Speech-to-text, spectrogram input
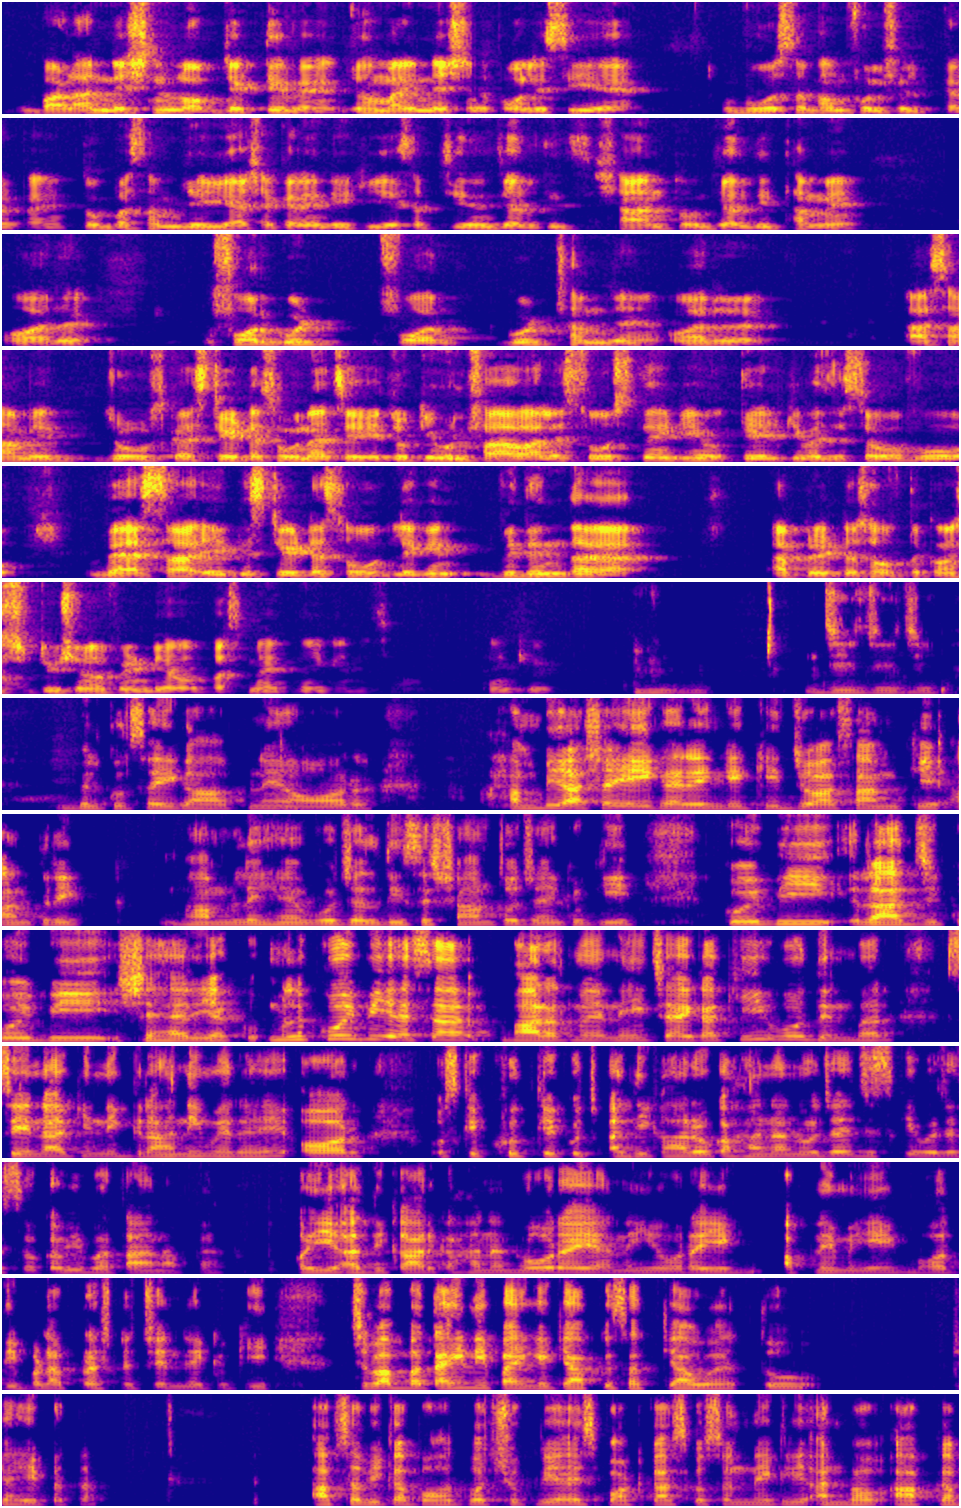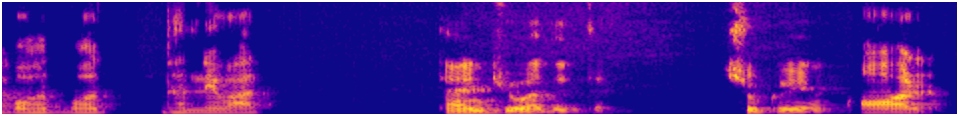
बड़ा नेशनल ऑब्जेक्टिव है जो हमारी नेशनल पॉलिसी है वो सब हम फुलफिल कर पाए। तो बस हम यही आशा करेंगे कि ये सब चीज़ें जल्दी शांत हो जल्दी थमें और फॉर गुड फॉर गुड थम जाए और आसाम एक जो उसका स्टेटस होना चाहिए जो कि उल्फा वाले सोचते हैं कि तेल की वजह से हो वो वैसा एक स्टेटस हो लेकिन within the apparatus of the constitution of India हो बस मैं इतना ही कहना चाहूँगा थैंक यू जी, जी, जी। बिल्कुल सही कहा आपने और हम भी आशा यही करेंगे कि जो आसाम के आंतरिक मामले हैं वो जल्दी से शांत हो जाएँ क्योंकि कोई भी राज्य, कोई भी शहर या को मतलब कोई भी ऐसा भारत में नहीं चाहेगा कि वो दिन भर सेना की निगरानी में रहे और उसके खुद के कुछ अधिकारों का हनन हो जाए जिसकी वज़ह से वो कभी बता ना पाए। और ये अधिकार का हनन हो रहा है या नहीं हो रहा है, ये अपने में ही एक बहुत ही बड़ा प्रश्न चिन्ह है क्योंकि जब आप बता ही नहीं पाएँगे कि आपके साथ क्या हुआ है, तो क्या ही पता। आप सभी का बहुत-बहुत शुक्रिया इस पॉडकास्ट को सुनने के लिए। अनुभव आपका बहुत-बहुत धन्यवाद। थैंक यू आदित्य शुक्रिया और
